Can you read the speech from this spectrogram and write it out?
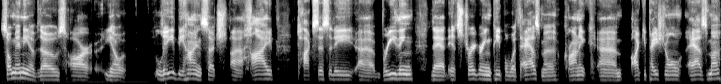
so many of those are, you know, leave behind such uh, high toxicity uh, breathing that it's triggering people with asthma, chronic um, occupational asthma,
